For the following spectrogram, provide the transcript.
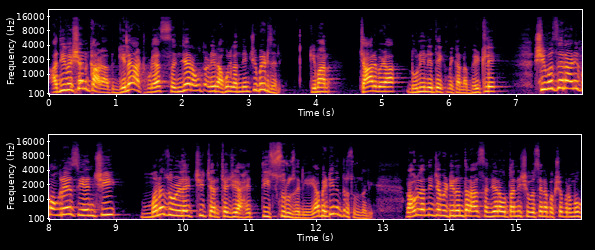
अधिवेशन काळात गेल्या आठवड्यात संजय राऊत आणि राहुल गांधींची भेट झाली. किमान चार वेळा दोन्ही नेते एकमेकांना भेटले. शिवसेना आणि काँग्रेस यांची मन जुळल्याची चर्चा जी आहे ती सुरू झाली आहे. या भेटीनंतर सुरू झाली राहुल गांधींच्या भेटीनंतर आज संजय राऊतांनी शिवसेना पक्षप्रमुख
